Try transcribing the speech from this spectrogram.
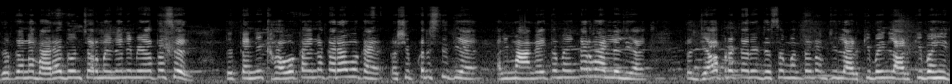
जर त्यांना बारा दोन चार महिन्यांनी मिळत असेल तर त्यांनी खावं काय ना करावं काय अशी परिस्थिती आहे आणि महागाई तर भयंकर वाढलेली आहे. तर ज्या प्रकारे जसं म्हणतात आमची लाडकी बहीण लाडकी बहीण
